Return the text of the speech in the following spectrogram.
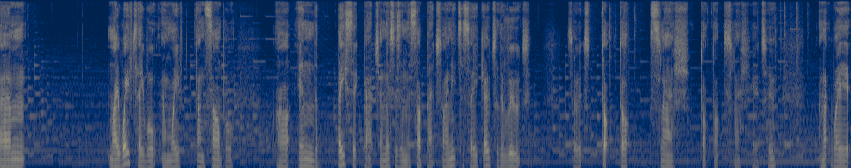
Um, my wavetable and wave and sample are in the basic patch and this is in the sub patch. So I need to say go to the root. So it's dot dot slash dot dot slash here too. And that way it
